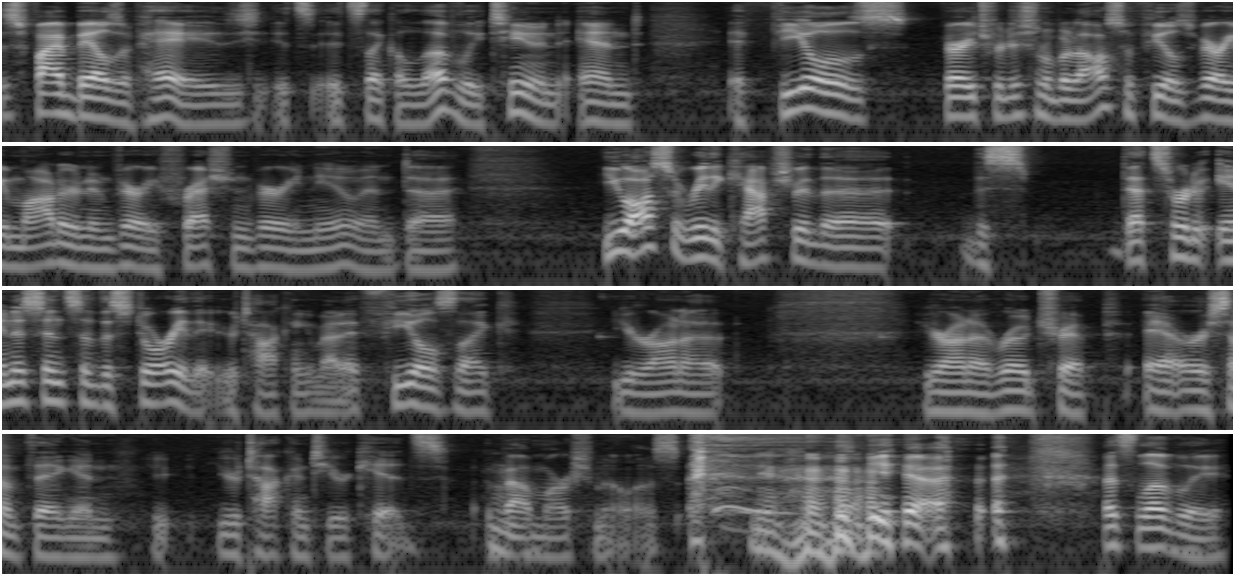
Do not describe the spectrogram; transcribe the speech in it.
this five bales of hay is it's it's like a lovely tune and it feels very traditional but it also feels very modern and very fresh and very new and uh you also really capture the this that sort of innocence of the story that you're talking about. It feels like you're on a you're on a road trip eh, or something, and you're talking to your kids about marshmallows. Yeah. yeah, that's lovely.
